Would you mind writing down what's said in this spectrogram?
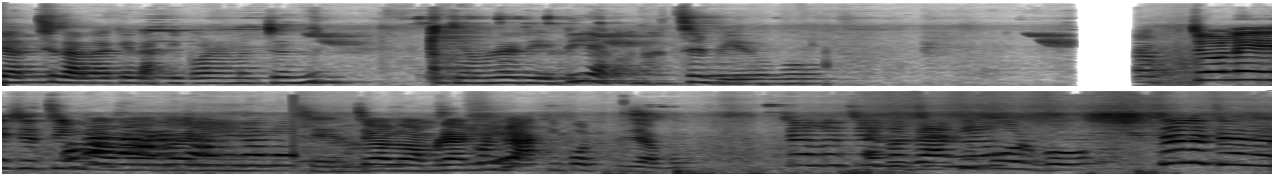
যাচ্ছি দাদাকে রাখি পরানোর জন্য। এই যে আমরা রেডি এখন হচ্ছে বেরোবো। চলে এসেছি মামার বাড়ি। চলো আমরা এখন রাখি পড়তে যাব। চলো চলো রাখি পরবো চলো চলো।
